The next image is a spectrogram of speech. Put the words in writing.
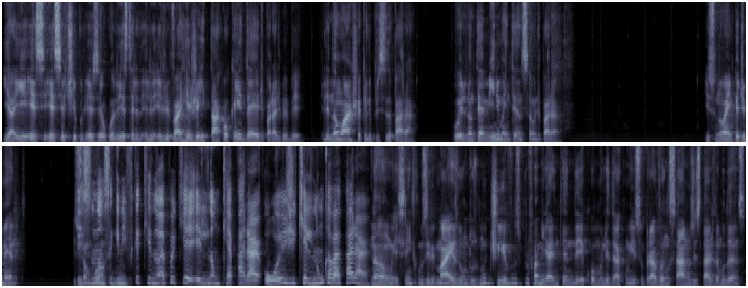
E aí, esse, esse tipo de esse alcoolista, ele, ele, ele vai rejeitar qualquer ideia de parar de beber. Ele não acha que ele precisa parar. Ou ele não tem a mínima intenção de parar. Isso não é impedimento. Isso, é um não ponto... significa que não é porque ele não quer parar hoje que ele nunca vai parar. Não, esse é inclusive mais um dos motivos para o familiar entender como lidar com isso para avançar nos estágios da mudança.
